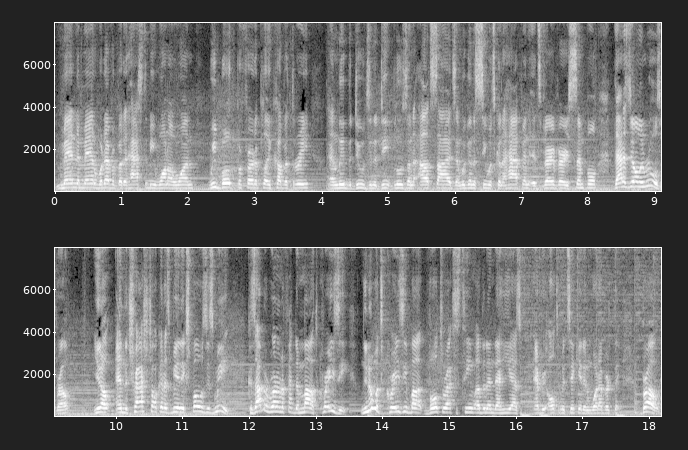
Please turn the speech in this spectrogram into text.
three, man-to-man, whatever, but it has to be one-on-one. We both prefer to play cover three and leave the dudes in the deep blues on the outsides, and we're to see what's to happen. It's very, very simple. That is the only rules, bro. You know, and the trash talker that's being exposed is me. Because I've been running off at the mouth crazy. You know what's crazy about Volterax's team other than that he has every ultimate ticket and whatever thing? Bro,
